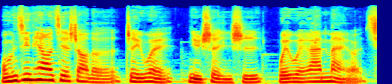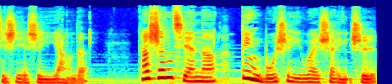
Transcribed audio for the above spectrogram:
我们今天要介绍的这一位女摄影师维维安迈尔，其实也是一样的。她生前呢，并不是一位摄影师，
